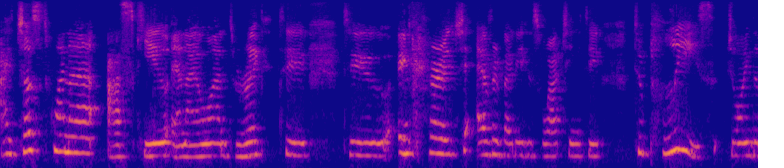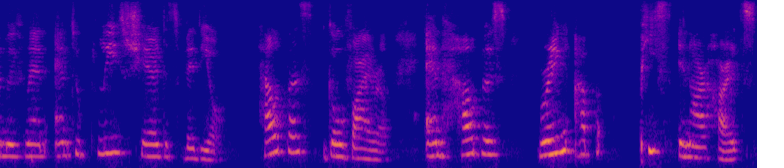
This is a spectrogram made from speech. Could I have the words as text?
I just want to ask you, and I want Rick to to encourage everybody who's watching to to please join the movement and to please share this video. Help us go viral and help us bring up peace in our hearts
